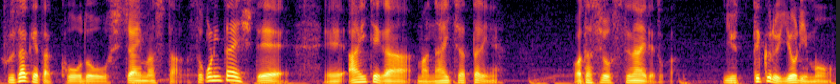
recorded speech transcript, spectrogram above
ふざけた行動をしちゃいました。そこに対して、えー、相手が、まあ、泣いちゃったりね私を捨てないでとか言ってくるよりも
